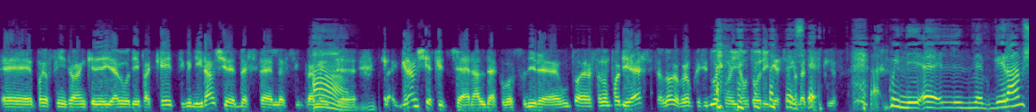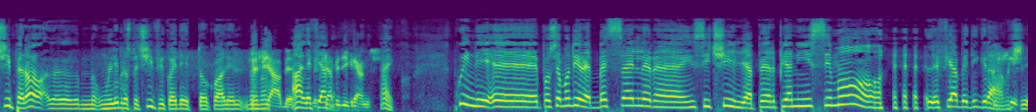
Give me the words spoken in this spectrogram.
eh, poi ho finito anche dei, avevo dei pacchetti, quindi Gramsci è il best seller sicuramente. Ah. Gramsci e Fitzgerald, ecco, posso dire, un sono un po' diversi da loro, però questi due sono gli autori che sono andati più. Ah, quindi eh, Gramsci però, eh, un libro specifico hai detto? Quale, le, fiabe, ah, le, le fiabe, fiabe di Gramsci. Ecco. Quindi eh, possiamo dire bestseller eh, in Sicilia per pianissimo, le fiabe di Gramsci,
